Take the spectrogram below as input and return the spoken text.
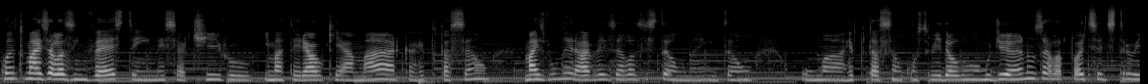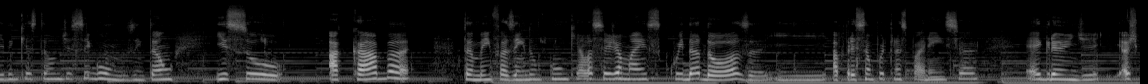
quanto mais elas investem nesse ativo imaterial que é a marca, a reputação, mais vulneráveis elas estão, né? Então, uma reputação construída ao longo de anos, ela pode ser destruída em questão de segundos. Então, isso acaba também fazendo com que ela seja mais cuidadosa e a pressão por transparência é grande. Acho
